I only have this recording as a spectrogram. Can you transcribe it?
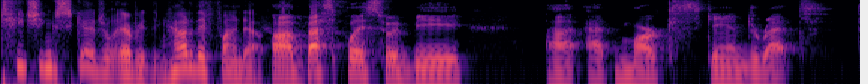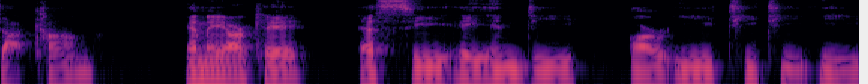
teaching schedule, everything. How do they find out? uh, best place would be uh, at markscandrette.com, M A R K S C A N D R E T T E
